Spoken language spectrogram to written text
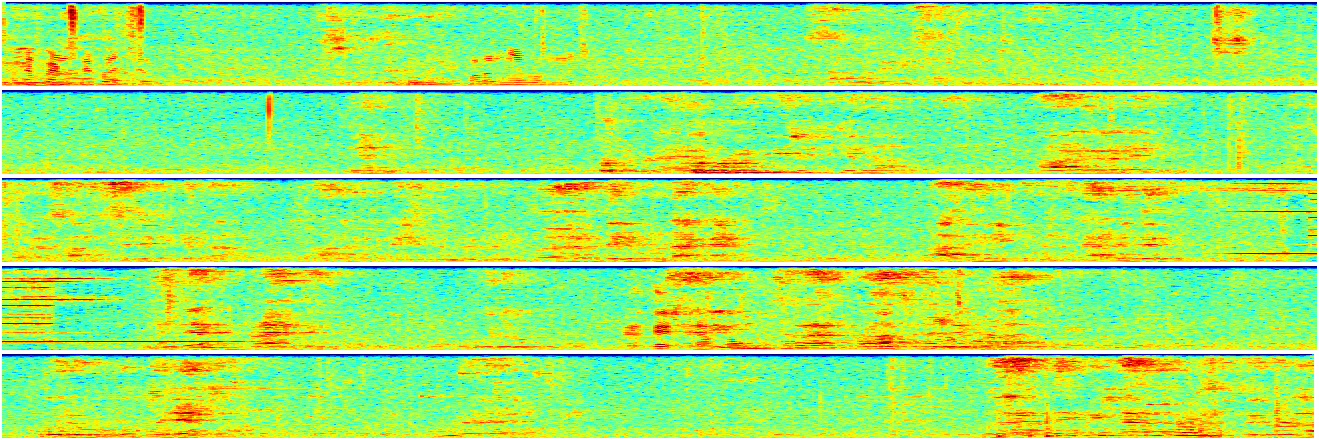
അച്ഛന്റെ ഫ്രണ്ട്സൊക്കെ വെച്ചോ? വളഞ്ഞ കൊന്നു വെച്ചോ. ഞാൻ ഇവിടെ വേദിയിലിരിക്കുന്ന ആളുകളുടെയും അതുപോലെ സദസ്സിലിരിക്കുന്ന ആളുകളുടെയും ഒരു വേർതിരിവുണ്ടാക്കാൻ ആഗ്രഹിക്കുന്നില്ല കാരണം ഇത് എന്റെ അഭിപ്രായത്തിൽ ഒരു ചരിത്ര പ്രാധാന്യമുള്ള ഒരു ഒത്തുചേരലാണ്. വേർതിരിവില്ലാത്ത വിധത്തിലുള്ള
